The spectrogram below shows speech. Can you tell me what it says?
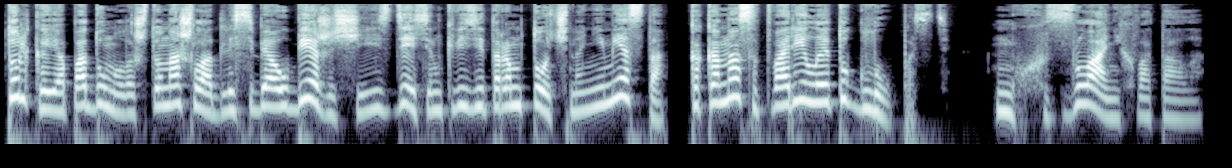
Только я подумала, что нашла для себя убежище, и здесь инквизиторам точно не место, как она сотворила эту глупость. Ух, зла не хватало.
